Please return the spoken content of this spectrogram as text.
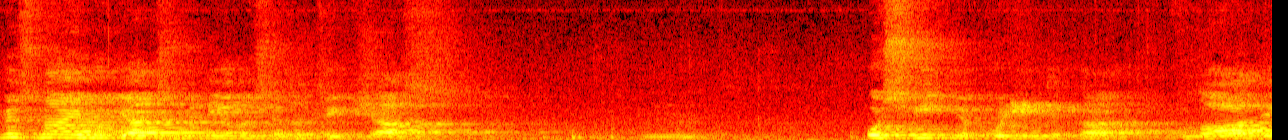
Ми знаємо, як змінилося за цей час освітня політика влади,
